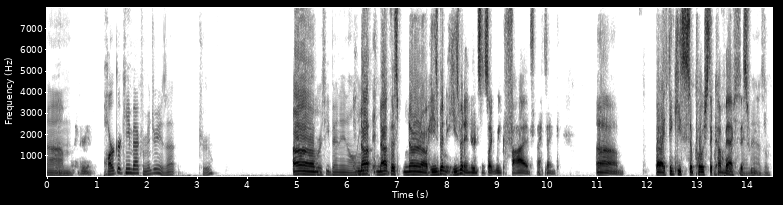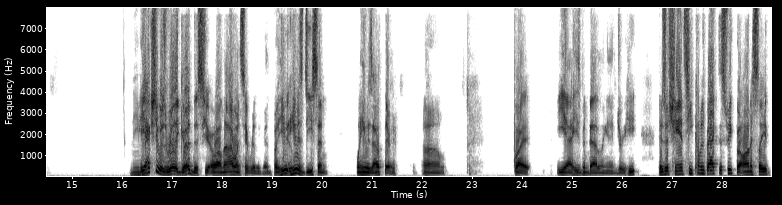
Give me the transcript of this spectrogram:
Um. I agree. Parker came back from injury. Is that true, Um, or has he been in all? year? not not this. No, no, no. He's been he's been injured since like week five, I think. Um, but I think he's supposed to come back this week. has him. Name He actually was really good this year. Well, no, I wouldn't say really good, but he Yeah. he was decent when he was out there. Um, but yeah, he's been battling an injury. He there's a chance he comes back this week, but honestly,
